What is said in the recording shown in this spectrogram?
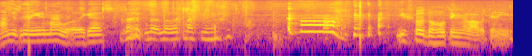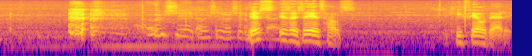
I'm just gonna get in my world, I guess. Look, look, look, look at my screen. you filled the whole thing with lava, didn't you? oh shit, oh shit, oh shit. I'm This is Isaiah's house. He failed at it.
